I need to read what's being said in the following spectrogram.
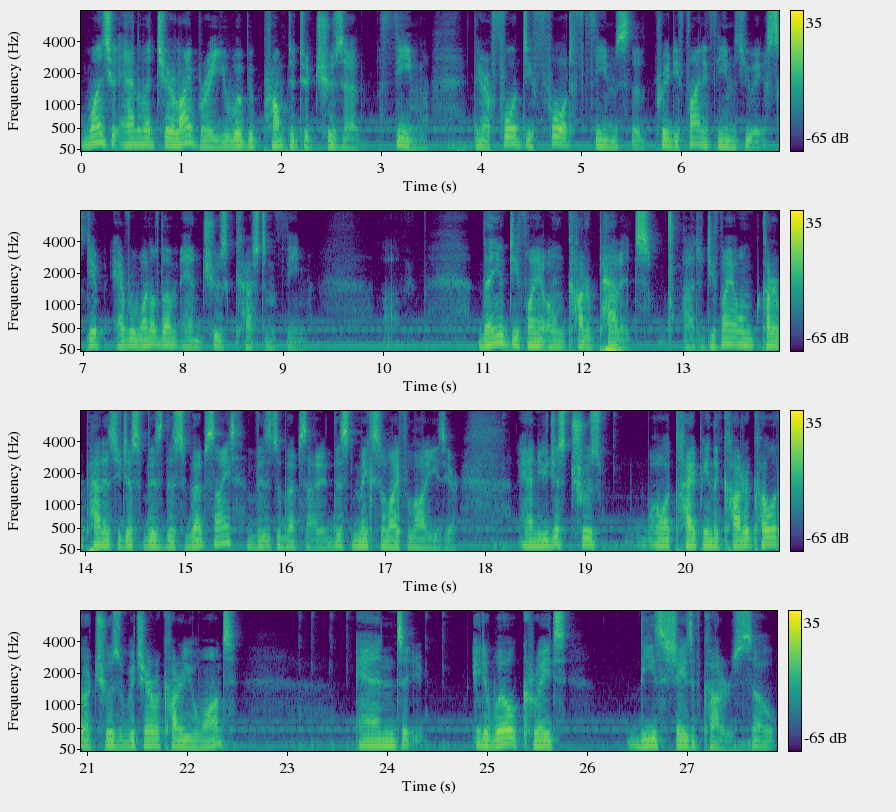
Once you add a material library, you will be prompted to choose a theme. There are four default themes, the predefined themes. You skip every one of them and choose custom theme. Um, then you define your own color palettes. Uh, to define your own color palettes, you just visit this website. Visit the website. This makes your life a lot easier. And you just choose or type in the color code or choose whichever color you want. And it will create these shades of colors. So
